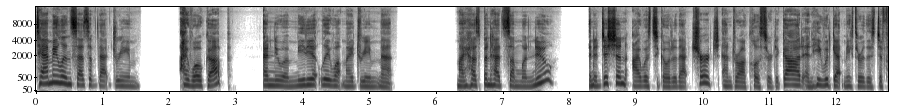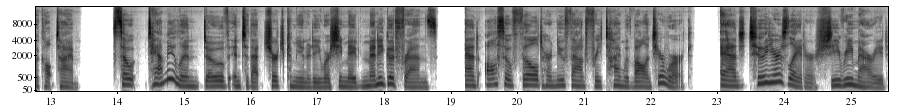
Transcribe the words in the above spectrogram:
Tammy Lynn says of that dream, I woke up and knew immediately what my dream meant. My husband had someone new. In addition, I was to go to that church and draw closer to God, and He would get me through this difficult time. So Tammy Lynn dove into that church community where she made many good friends and also filled her newfound free time with volunteer work. And two years later, she remarried.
